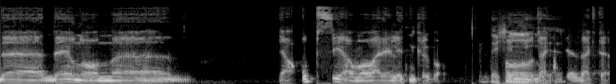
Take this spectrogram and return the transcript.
det, det, er jo noen ja, oppsider med å være i en liten klubb òg. Det, det.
